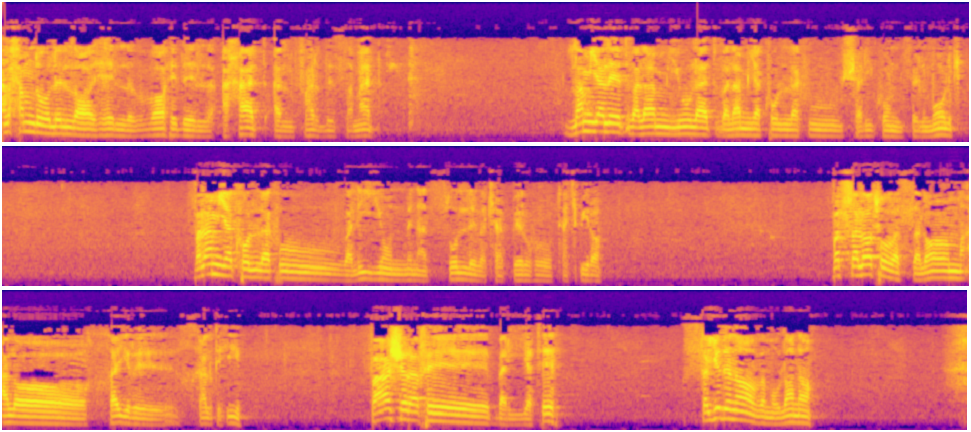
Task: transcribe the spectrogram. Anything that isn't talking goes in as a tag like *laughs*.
الحمد لله الواحد الاحد الفرد الصمد. لم یلد ولم یولد ولم یکن له شریک فی الملک ولم یکن له ولی من الذل و کبره و الصلاة و السلام علی خیر خلقه. و اشرف بریته. سیدنا و مولانا.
